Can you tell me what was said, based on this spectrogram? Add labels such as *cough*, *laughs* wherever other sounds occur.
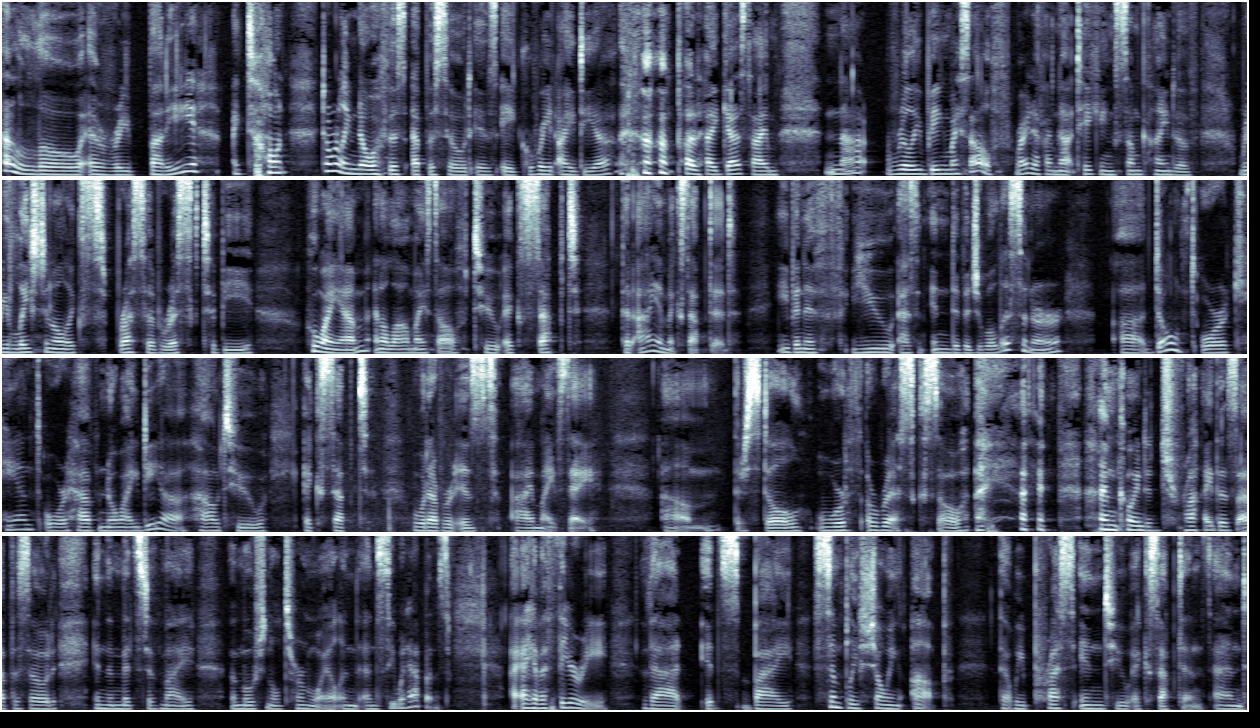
Hello everybody. I don't don't really know if this episode is a great idea, *laughs* but I guess I'm not really being myself, right? If I'm not taking some kind of relational expressive risk to be who I am and allow myself to accept that I am accepted, even if you as an individual listener uh, don't or can't or have no idea how to accept whatever it is I might say. Um, there's still worth a risk. So I, *laughs* I'm going to try this episode in the midst of my emotional turmoil and, and see what happens. I have a theory that it's by simply showing up that we press into acceptance and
